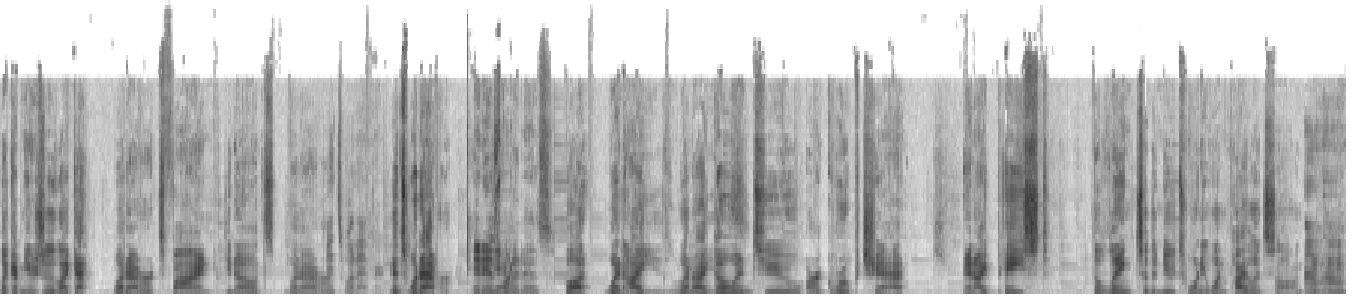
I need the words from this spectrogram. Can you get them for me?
Like I'm usually like, ah, whatever, it's fine, you know, it's whatever. It's whatever. It's whatever. It is Yeah. what it is. But when I is what when it I go is. into our group chat and I paste the link to the new 21 Pilot song, Uh-huh.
